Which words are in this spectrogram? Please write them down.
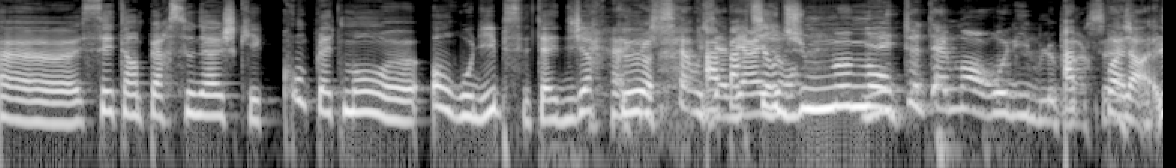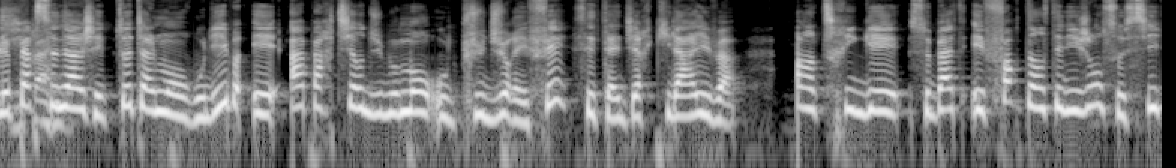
Euh, c'est un personnage qui est complètement en roue libre, c'est-à-dire que à partir du moment, il est totalement en roue libre. Le ah, personnage voilà, le personnage est totalement en roue libre et à partir du moment où le plus dur est fait, c'est-à-dire qu'il arrive à intriguer, se battre et forte d'intelligence aussi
